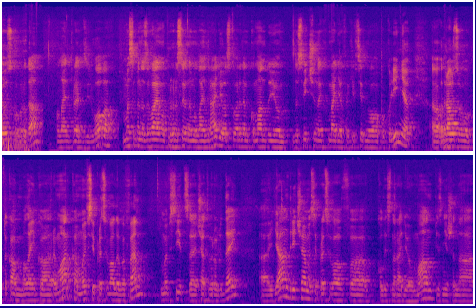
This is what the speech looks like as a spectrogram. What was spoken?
Радіо Сковорода, онлайн-проект зі Львова. Ми себе називаємо прогресивним онлайн-радіо, створеним командою досвідчених медіафахівців нового покоління. Е, Одразу така маленька ремарка. Ми всі працювали в ФМ. Ми всі це четверо людей. Е, Я Андрій Чемес, я працював е, колись на радіо Ман, пізніше на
